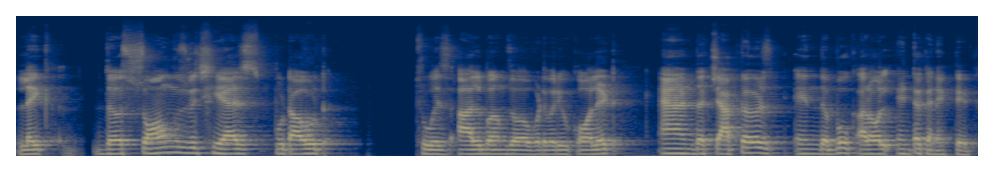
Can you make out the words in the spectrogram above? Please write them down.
Like the songs which he has put out through his albums or whatever you call it and the chapters in the book are all interconnected.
